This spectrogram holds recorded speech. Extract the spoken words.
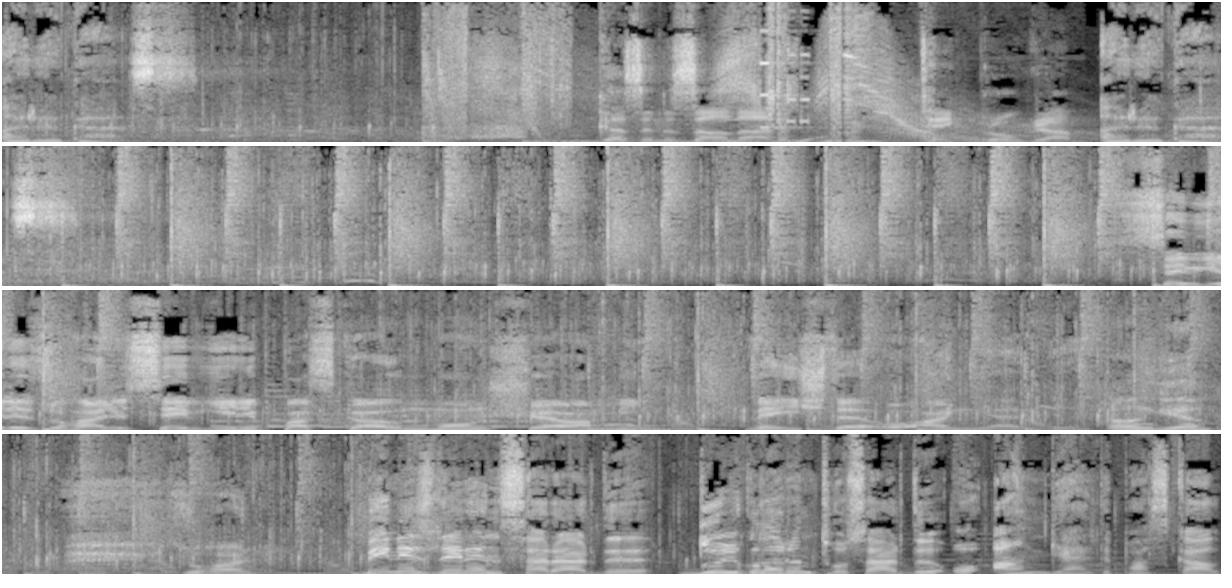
Aragaz, Gazınızı alan tek program. Aragaz, Sevgili Zuhal, sevgili Pascal, mon cher ami. Ve işte o an geldi. Hangi an? Zuhal, Benizlerin sarardığı, duyguların tosardığı o an geldi Pascal.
